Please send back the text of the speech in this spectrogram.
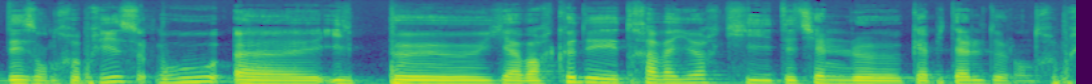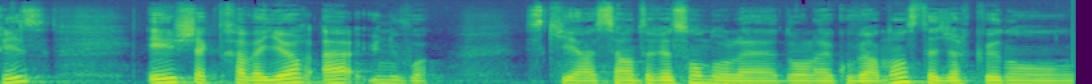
des entreprises où il peut y avoir que des travailleurs qui détiennent le capital de l'entreprise et chaque travailleur a une voix ce qui est assez intéressant dans la, dans la gouvernance, c'est-à-dire que dans,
